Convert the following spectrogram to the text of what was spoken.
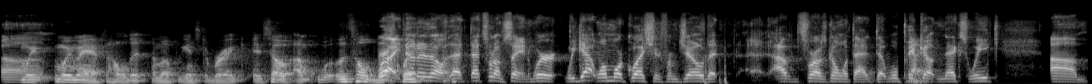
um, we, we may have to hold it. I'm up against a break. And so um, let's hold that. Right. Question. No, no, no. That, that's what I'm saying. We're, we got one more question from Joe that uh, I, that's where I was going with that, that we'll pick yeah. up next week. Um,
